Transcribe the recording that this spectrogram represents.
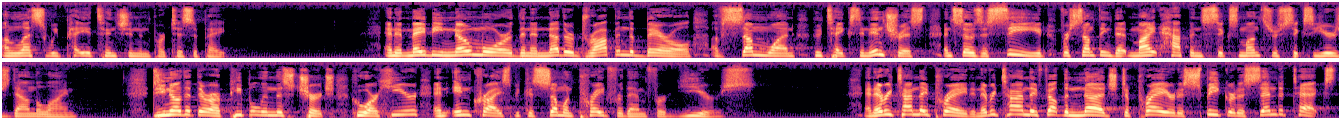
unless we pay attention and participate. And it may be no more than another drop in the barrel of someone who takes an interest and sows a seed for something that might happen six months or six years down the line. Do you know that there are people in this church who are here and in Christ because someone prayed for them for years? And every time they prayed, and every time they felt the nudge to pray or to speak or to send a text,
